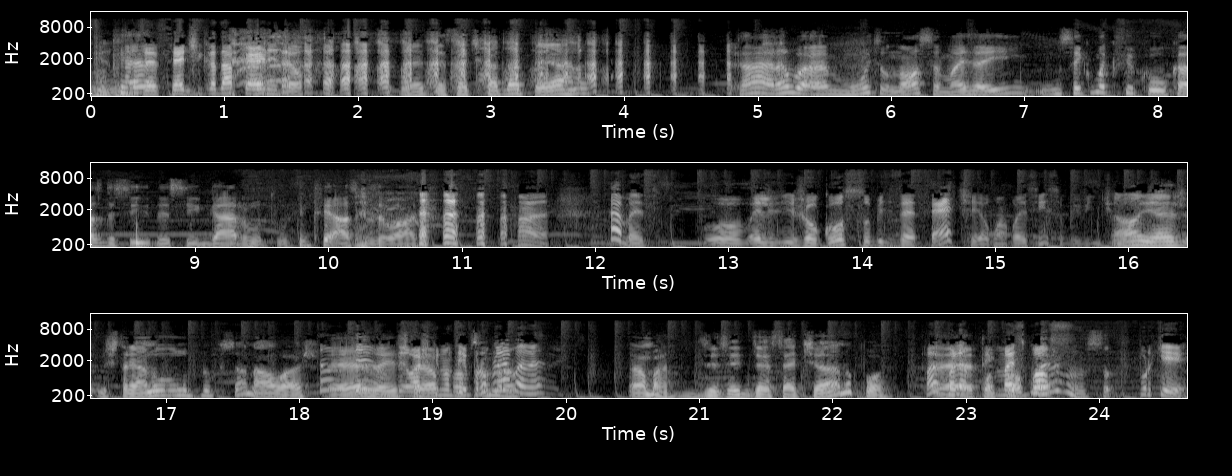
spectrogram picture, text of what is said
Porque, 17 em cada perna, então. É, 17 cada perna. Caramba, é muito, nossa, mas aí não sei como é que ficou o caso desse, desse garoto, entre aspas, eu acho. é, mas o- ele jogou sub-17, alguma coisa assim? Sub-21? Não, ia estrear no, no profissional, acho. Não, É, sei, eu acho que não tem problema, né? Ah, mas 16, 17 anos, pô. Mas, É, olha, tem mas qual, problema. só- por quê?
